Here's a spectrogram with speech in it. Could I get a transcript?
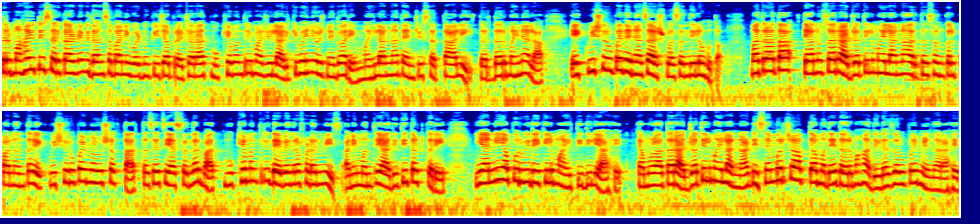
तर महायुती सरकारने विधानसभा निवडणुकीच्या प्रचारात मुख्यमंत्री माझी लाडकी बहीण योजनेद्वारे महिलांना त्यांची सत्ता आली तर दर महिन्याला एकवीसशे रुपये देण्याचं आश्वासन दिलं होतं. मात्र आता त्यानुसार राज्यातील महिलांना अर्थसंकल्पानंतर एकवीसशे रुपये मिळू शकतात. तसेच या संदर्भात मुख्यमंत्री देवेंद्र फडणवीस आणि मंत्री आदिती तटकरे यांनी यापूर्वी देखील माहिती दिली आहे. त्यामुळे आता राज्यातील महिलांना डिसेंबरच्या हप्त्यामध्ये दरमहा दीड हजार रुपये मिळणार आहेत.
